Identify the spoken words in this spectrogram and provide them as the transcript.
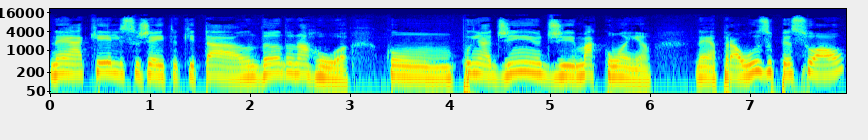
Né, aquele sujeito que está andando na rua com um punhadinho de maconha né, para uso pessoal,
